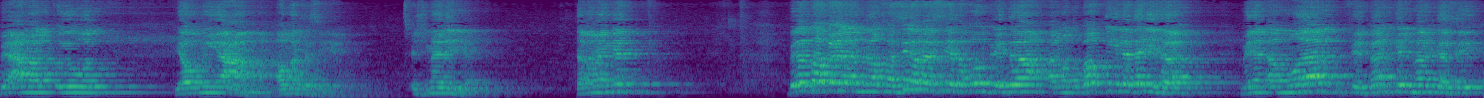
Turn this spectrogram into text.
بعمل قيود يومية عامة أو مركزية إجمالية. تمام هيك؟ بالاضافه إلى أن الخزينه الرئيسية تقوم بايداع المتبقي لديها من الأموال في البنك المركزي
